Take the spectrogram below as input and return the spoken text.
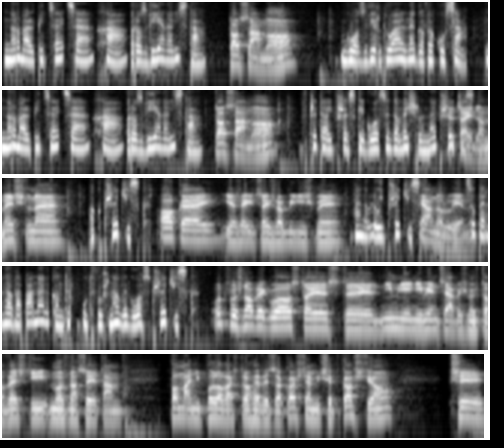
Normal pice C H. Rozwijana lista. To samo, Głos wirtualnego fokusa. Normal pice C H. Rozwijana lista. to samo. Wczytaj wszystkie głosy domyślne Czytaj przycisk. domyślne. Ok przycisk. OK, jeżeli coś robiliśmy, Anuluj przycisk. i anulujemy. Supernowa panel kontrol. Utwórz nowy głos przycisk. Utwórz nowy głos, to jest y, ni mniej, ni więcej, abyśmy w to weszli. Można sobie tam pomanipulować trochę wysokością i szybkością. Przy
